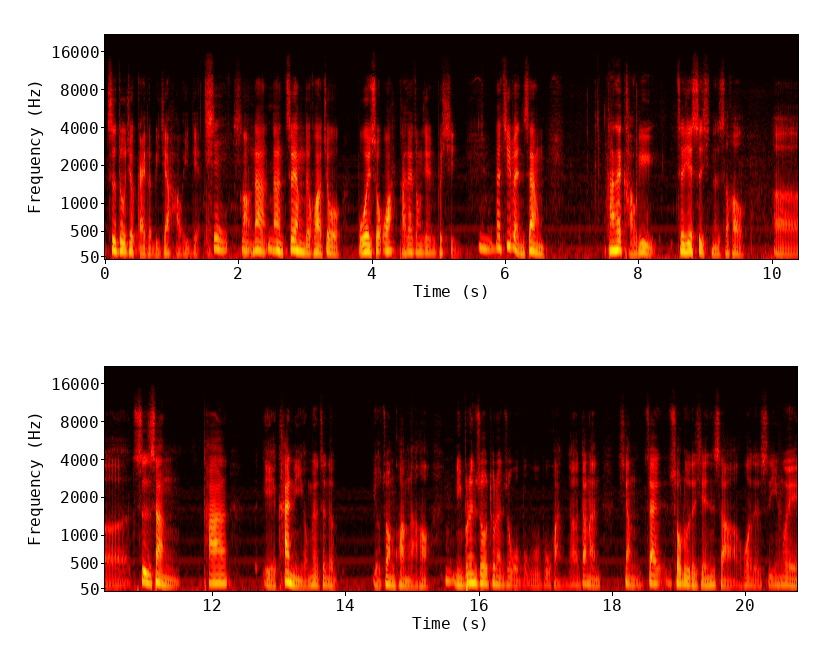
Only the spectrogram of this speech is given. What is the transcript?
制度就改的比较好一点。是是好，那那这样的话就不会说哇卡在中间不行。嗯那基本上他在考虑这些事情的时候，呃，事实上他也看你有没有真的有状况了哈。嗯你不能说突然说我不我不还，然后当然像在收入的减少，或者是因为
